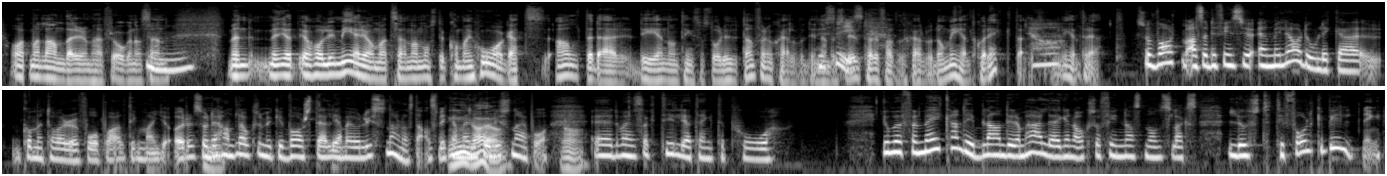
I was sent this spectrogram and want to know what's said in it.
och att man landar i de här frågorna. Och sen, Men, men jag, jag håller ju med dig om att här, man måste komma ihåg att allt det där, det är någonting som står utanför en själv och dina Precis. beslut har du fattat själv och de är helt korrekta. Liksom. Det är helt rätt. Så vart, alltså det finns ju en miljard olika kommentarer att få på allting man gör. Så det handlar också mycket var ställer jag mig och lyssnar någonstans? Vilka Mm, människor ja, ja. lyssnar jag på? Ja. Eh, Det var en sak till jag tänkte på. Jo, men för mig kan det ibland i de här lägena också finnas någon slags lust till folkbildning.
